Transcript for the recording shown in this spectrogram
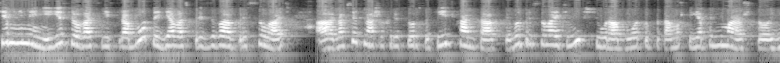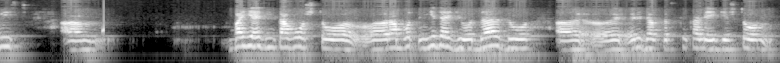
тем не менее, если у вас есть работа, я вас призываю присылать. А, на всех наших ресурсах есть контакты. Вы присылаете не всю работу, потому что я понимаю, что есть боязнь того, что а, работа не дойдет да, до редакторской коллегии, что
